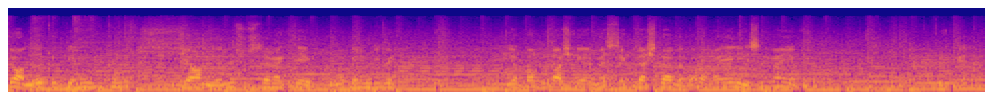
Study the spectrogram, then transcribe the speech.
Şu anda da Türkiye'nin bütün camilerini süslemekteyim. Ama benim gibi yapan başka meslektaşlar da var ama en iyisini ben yapıyorum. Türkiye'de.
